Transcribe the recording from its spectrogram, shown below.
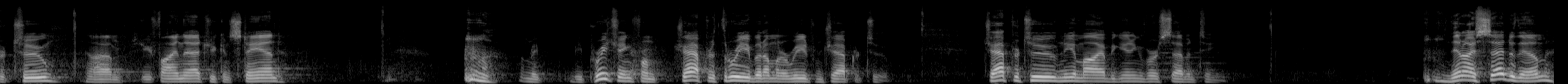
chapter 2. Um, you find that, you can stand. I'm going to be preaching from chapter 3, but I'm going to read from chapter 2. Chapter 2, Nehemiah, beginning verse 17. then I said to them,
